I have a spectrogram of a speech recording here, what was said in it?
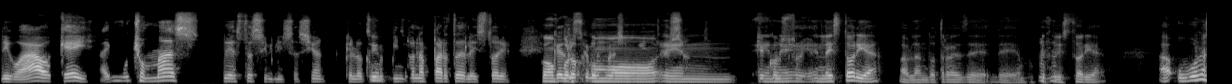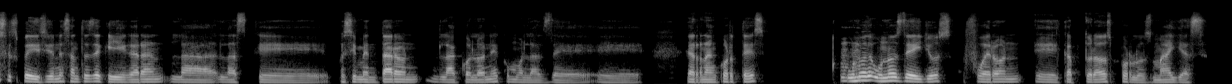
digo, ah, ok, hay mucho más de esta civilización que lo que Sí. me pinta una parte de la historia. Como, que es por- lo que como en, eh, en la historia, hablando otra vez de, de un poquito de historia, ah, hubo unas expediciones antes de que llegaran la- las que pues inventaron la colonia, como las de eh, Hernán Cortés. Uno de, unos de ellos fueron eh, capturados por los mayas.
